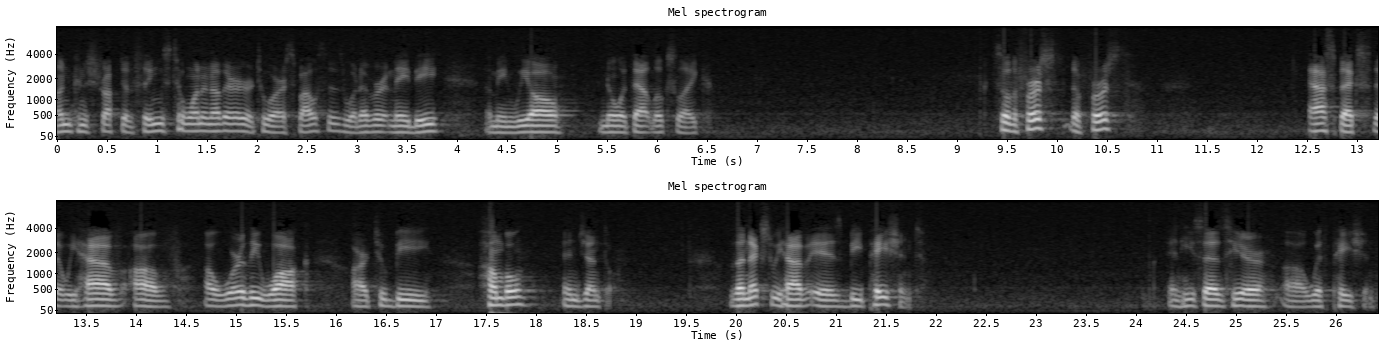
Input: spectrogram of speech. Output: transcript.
unconstructive things to one another or to our spouses, whatever it may be. I mean, we all know what that looks like. So the first, the first aspects that we have of a worthy walk are to be humble and gentle. The next we have is be patient. And he says here, uh, with patience.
